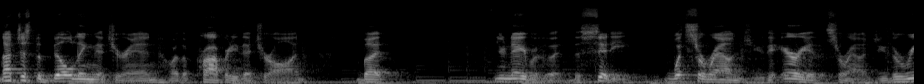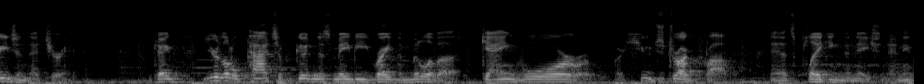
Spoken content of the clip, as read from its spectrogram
Not just the building that you're in or the property that you're on, but your neighborhood, the city, what surrounds you, the area that surrounds you, the region that you're in. Okay? Your little patch of goodness may be right in the middle of a gang war or, a huge drug problem and it's plaguing the nation and it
